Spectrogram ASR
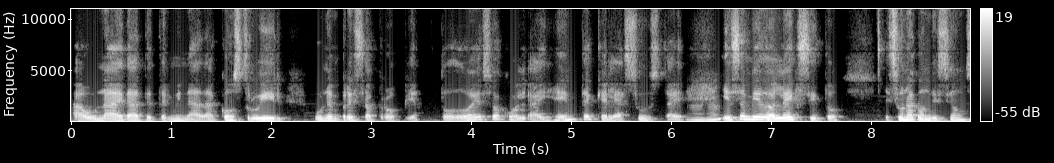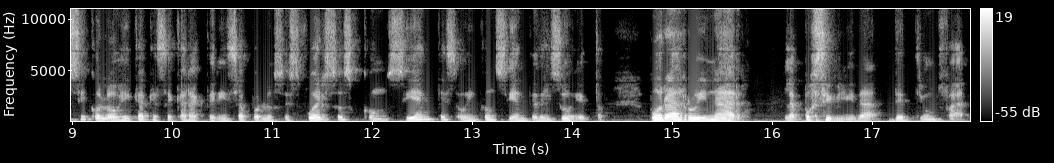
a una edad determinada, construir una empresa propia. Todo eso hay gente que le asusta. ¿eh? Uh -huh. Y ese miedo al éxito es una condición psicológica que se caracteriza por los esfuerzos conscientes o inconscientes del sujeto por arruinar la posibilidad de triunfar.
